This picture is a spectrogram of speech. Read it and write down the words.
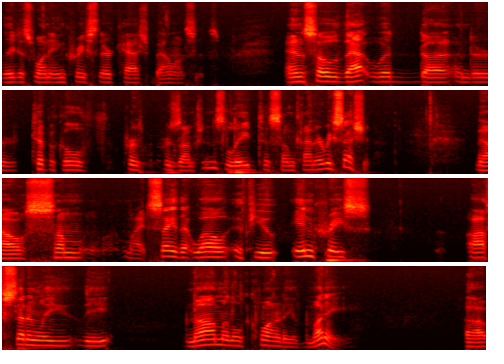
They just want to increase their cash balances. And so that would, uh, under typical presumptions, lead to some kind of recession. Now, some might say that, well, if you increase offsettingly the nominal quantity of money, uh,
